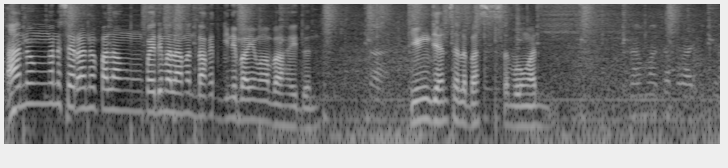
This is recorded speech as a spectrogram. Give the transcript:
Anong ano sir, ano palang pwede malaman bakit giniba yung mga bahay doon? Sa, Yung dyan sa labas, sa bungad. sama sa project.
